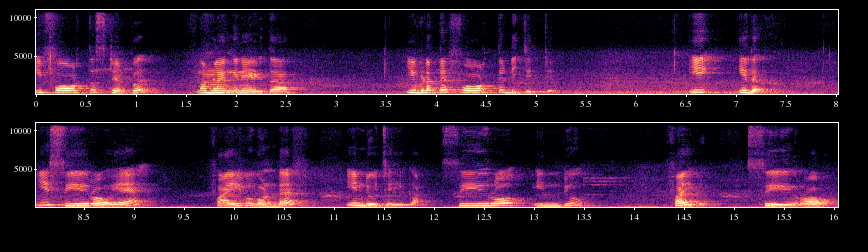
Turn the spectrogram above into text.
ഈ ഫോർത്ത് സ്റ്റെപ്പ് നമ്മൾ എങ്ങനെ എഴുതുക? ഇവിടുത്തെ ഫോർത്ത് ഡിജിറ്റ് ഈ ഇത്. ഈ സീറോയെ ഫൈവ് കൊണ്ട് ഇന്റു ചെയ്യുക. സീറോ ഇന്റു ഫൈവ് സീറോ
